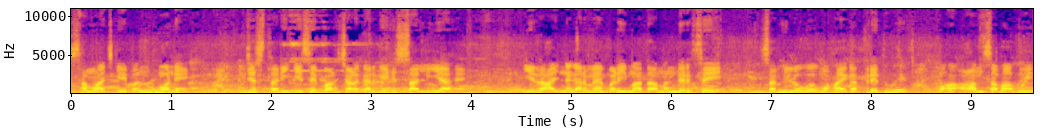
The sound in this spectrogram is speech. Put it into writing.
समाज के बंधुओं ने जिस तरीके से बढ़ चढ़ करके हिस्सा लिया है ये राजनगर में बड़ी माता मंदिर से सभी लोग वहाँ एकत्रित हुए। वहाँ आम सभा हुई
